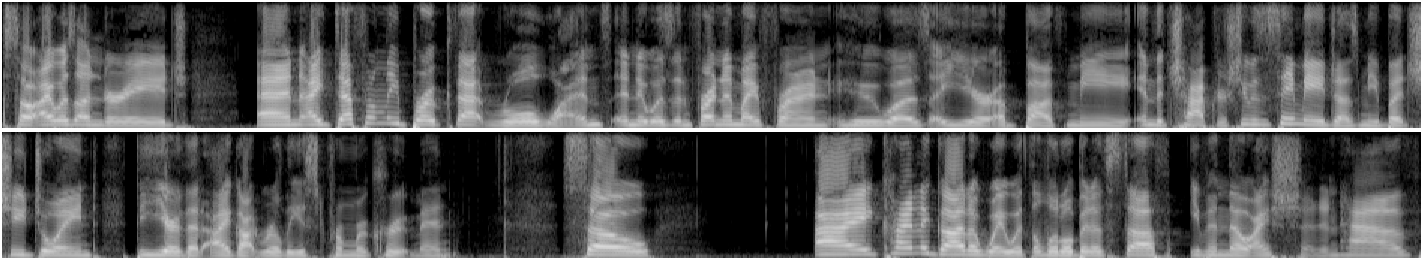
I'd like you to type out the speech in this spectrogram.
So I was underage. And I definitely broke that rule once, and it was in front of my friend who was a year above me in the chapter. She was the same age as me, but she joined the year that I got released from recruitment. So I kind of got away with a little bit of stuff, even though I shouldn't have.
